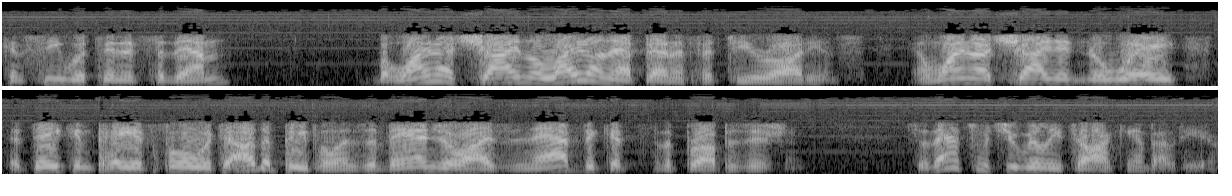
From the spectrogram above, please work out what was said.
can see what's in it for them. But why not shine the light on that benefit to your audience? And why not shine it in a way that they can pay it forward to other people as evangelizers and advocates for the proposition? So that's what you're really talking about here.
